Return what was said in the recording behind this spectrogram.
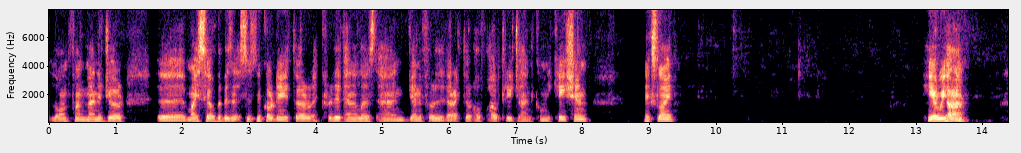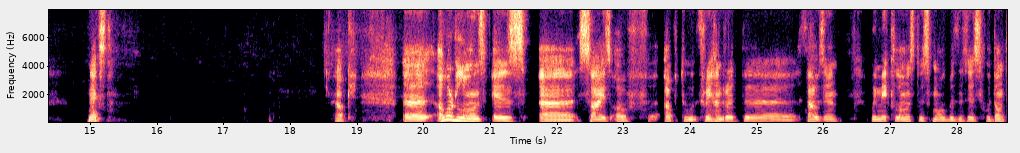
loan fund manager, uh, myself, the business assistant coordinator, a credit analyst, and Jennifer, the director of outreach and communication. Next slide. Here we are. Next. Okay. Uh, our loans is a size of up to 300,000. we make loans to small businesses who don't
